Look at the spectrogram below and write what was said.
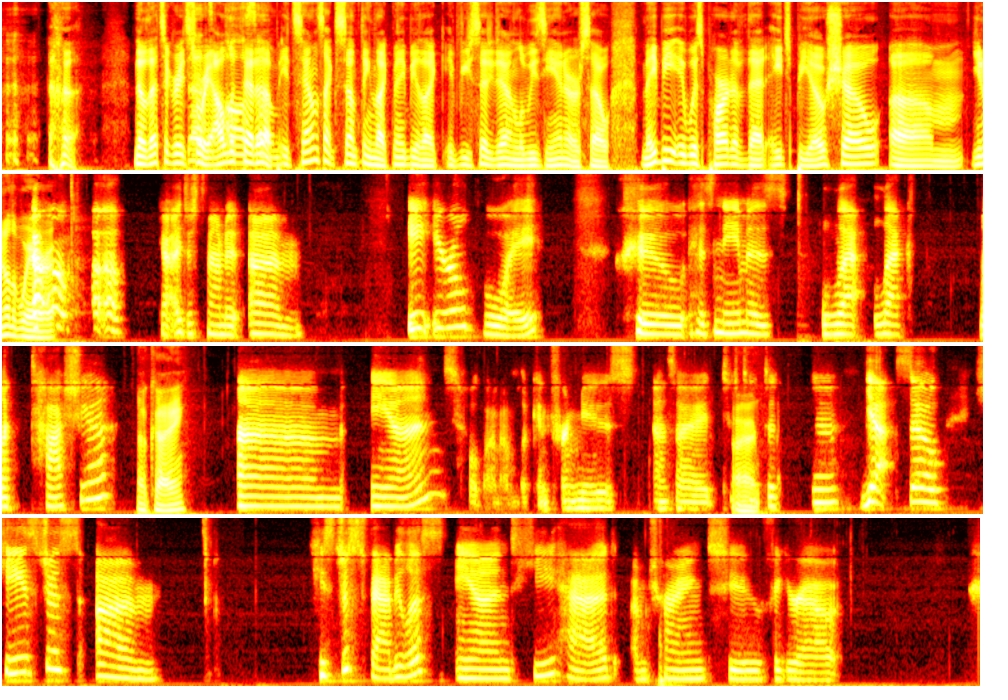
no, that's a great story. That's I'll look that up. It sounds like something like maybe like if you said it down in Louisiana or so, maybe it was part of that HBO show. Um, you know the where Oh, oh, oh, oh. Yeah, I just found it. Um, eight year old boy who his name is La- Lac- Lactatia. okay, Um, and hold on, I'm looking for news as I. Right. Yeah, so he's just um he's just fabulous and he had i'm trying to figure out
